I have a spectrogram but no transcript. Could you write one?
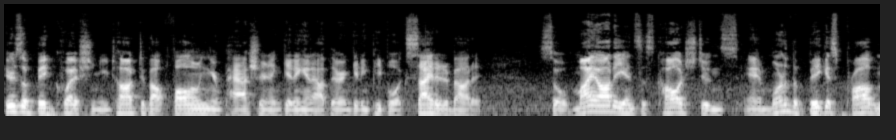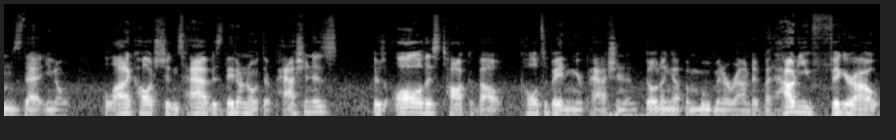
here's a big question. You talked about following your passion and getting it out there and getting people excited about it. So my audience is college students, and one of the biggest problems that you know a lot of college students have is they don't know what their passion is. There's all this talk about cultivating your passion and building up a movement around it, but how do you figure out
